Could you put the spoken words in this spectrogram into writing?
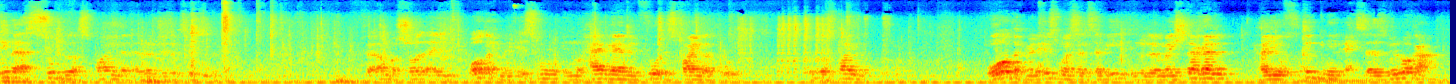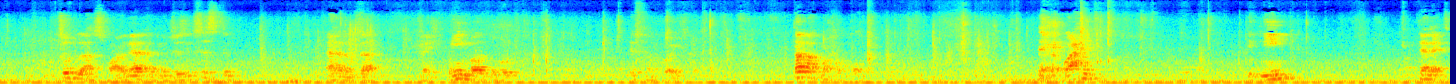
إيه بقى ال supraspinal analgesic system فاما الشغل قال واضح من اسمه إنه حاجة من فوق spinal cord supraspinal واضح من اسمه يا سلسبيل إنه لما يشتغل هيفقدني الإحساس بالوجع. supraspinal analgesic system أهلا وسهلا. ماشي. مين برضه افهم كويس. ثلاث محطات. واحد اثنين ثلاثة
